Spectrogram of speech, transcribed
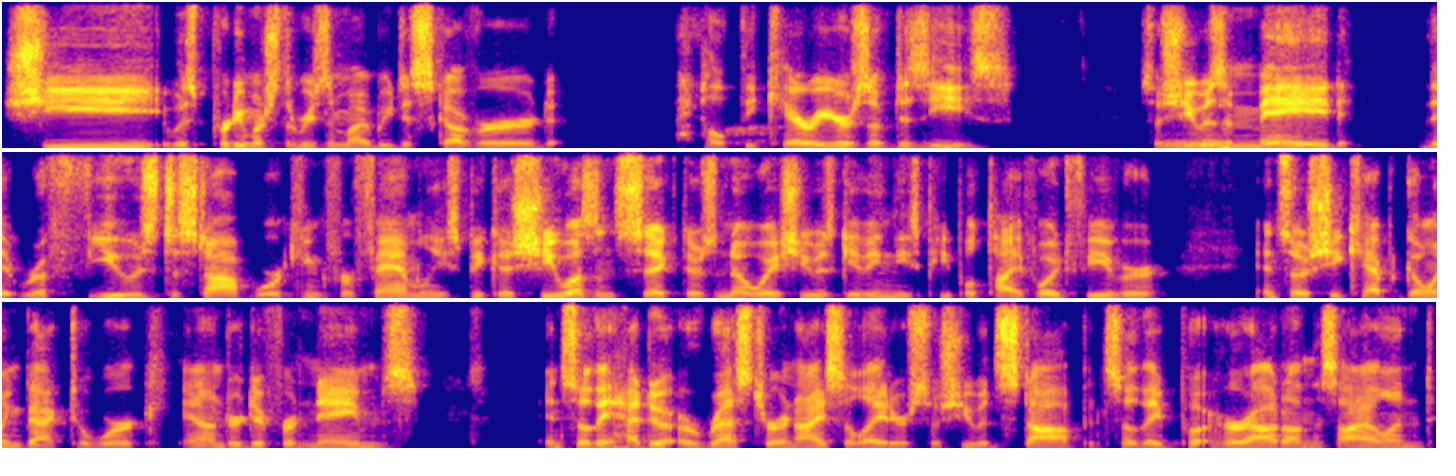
She was pretty much the reason why we discovered healthy carriers of disease. So she was a maid that refused to stop working for families because she wasn't sick. There's no way she was giving these people typhoid fever. And so she kept going back to work under different names. And so they had to arrest her and isolate her so she would stop. And so they put her out on this island.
